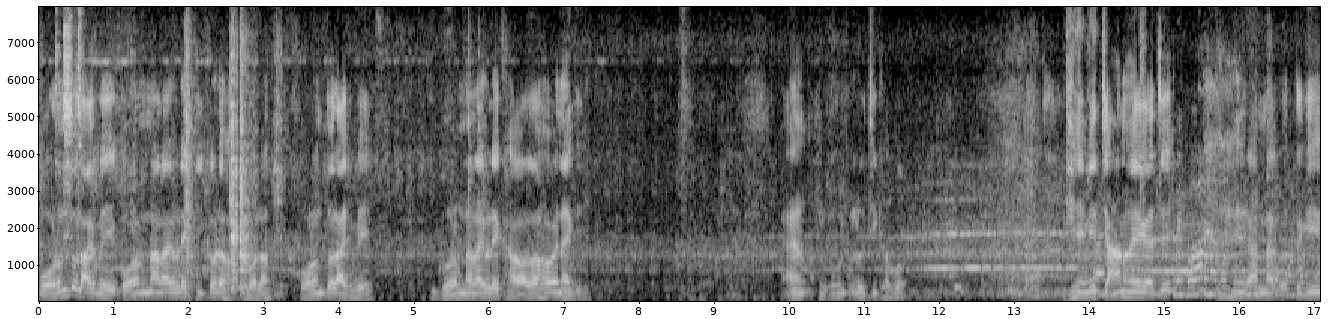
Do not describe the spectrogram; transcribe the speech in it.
গরম তো লাগবে। গরম না লাগলে কি করে হবে বলো? গরম তো লাগবে। গরম না লাগলে খাওয়া দাওয়া হবে নাকি? ফুলকো লুচি খাব? ঘেমে চান হয়ে গেছে। হ্যাঁ, রান্না করতে গিয়ে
